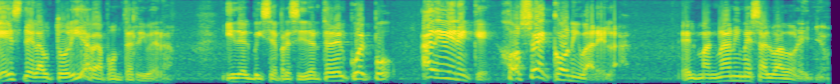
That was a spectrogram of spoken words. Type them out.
es de la autoría de Aponte Rivera y del vicepresidente del cuerpo, adivinen qué, José Coni Varela, el magnánime salvadoreño,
